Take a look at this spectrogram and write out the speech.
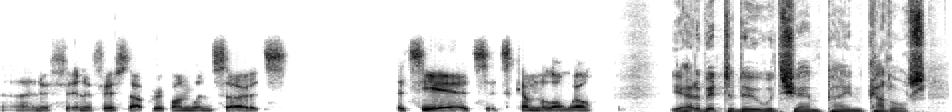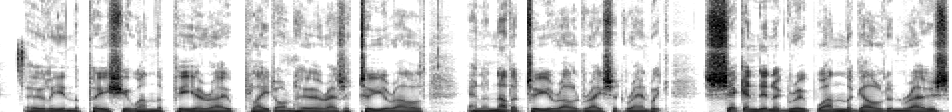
uh, in her in her first up Group One win. So it's it's yeah, it's it's coming along well. You had a bit to do with Champagne Cuddles early in the piece. You won the Pierro Plate on her as a two-year-old, and another two-year-old race at Randwick. Second in a Group One, the Golden Rose.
